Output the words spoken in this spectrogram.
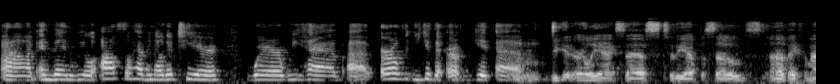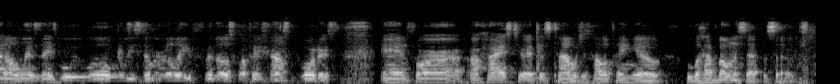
Um, and then we will also have another tier where we have uh, early. You get the ear- get um, Mhm. You get early access to the episodes. Uh, they come out on Wednesdays, but we will release them early for those who are Patreon supporters. And for our, our highest tier at this time, which is Jalapeno, we will have bonus episodes.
